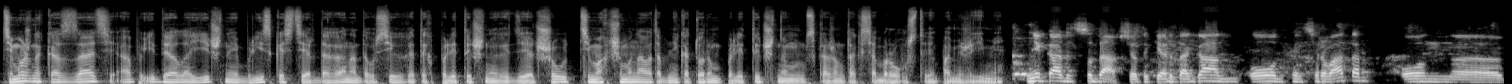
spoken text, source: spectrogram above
Ці можна казаць аб ідэалагічнай блізкасці Эрдогана да ўсіх гэтых палітычных дзеячоў, ці магчыма нават аб некаторым палітычным, скажем так, сяброўстве паміж імі? Мне кажется, да, все-таки Эрдоган, он консерватор, он э,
